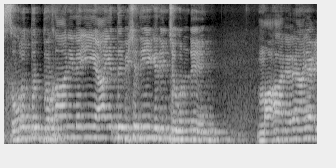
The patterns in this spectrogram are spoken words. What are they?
സൂറത്തു ദുഹാനിലെ ഈ ആയത്ത് വിശദീകരിച്ചുകൊണ്ട് മഹാനരായ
